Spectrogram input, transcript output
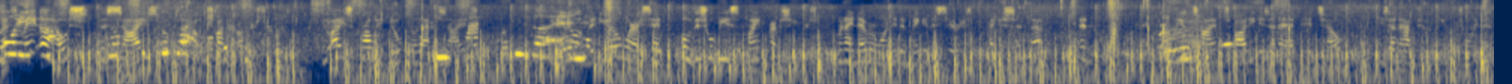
let's make a house the size of the house on our other server. You guys probably don't know that size. I made a video where I said, "Oh, this will be a s- Minecraft series." When I never wanted to make it a series, I just said that. And for a few times, Audie is gonna hit hits out. He's gonna have to you know, join it.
